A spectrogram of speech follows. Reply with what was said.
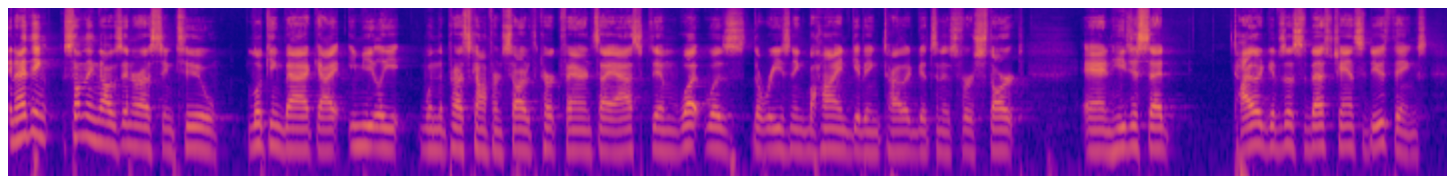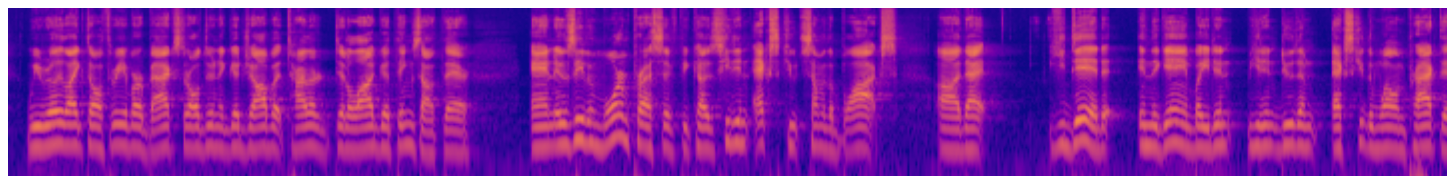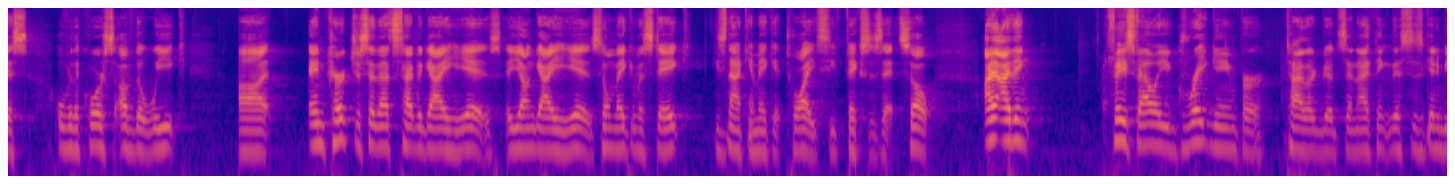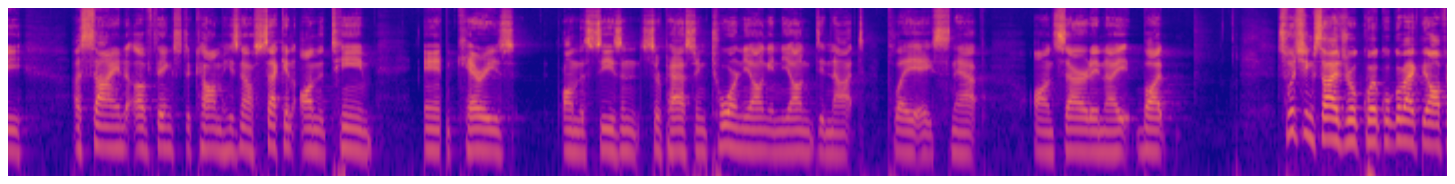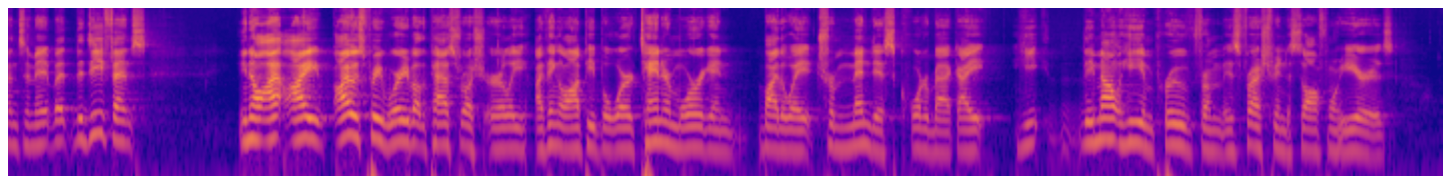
And I think something that was interesting too, looking back, I immediately, when the press conference started with Kirk Ferentz, I asked him what was the reasoning behind giving Tyler Goodson his first start. And he just said, Tyler gives us the best chance to do things. We really liked all three of our backs. They're all doing a good job, but Tyler did a lot of good things out there. And it was even more impressive because he didn't execute some of the blocks uh, that he did in the game, but he didn't he didn't do them execute them well in practice over the course of the week. Uh, and Kirk just said that's the type of guy he is, a young guy he is. He'll make a mistake. He's not gonna make it twice. He fixes it. So I, I think face value, great game for Tyler Goodson. I think this is gonna be a sign of things to come. He's now second on the team in carries on the season, surpassing Toren Young, and Young did not play a snap on Saturday night. But switching sides real quick, we'll go back to the offense in a minute. But the defense, you know, I, I I was pretty worried about the pass rush early. I think a lot of people were. Tanner Morgan, by the way, tremendous quarterback. I he the amount he improved from his freshman to sophomore year is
